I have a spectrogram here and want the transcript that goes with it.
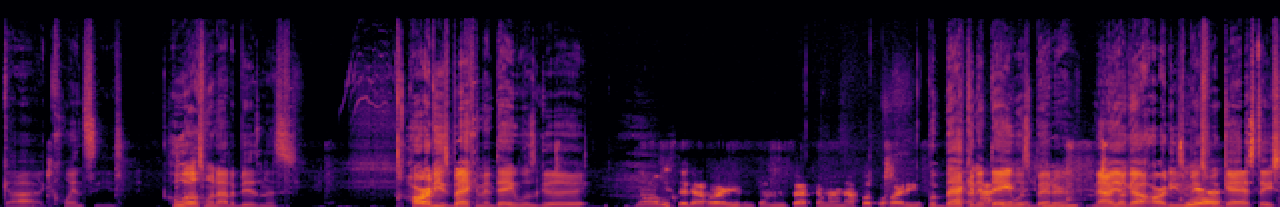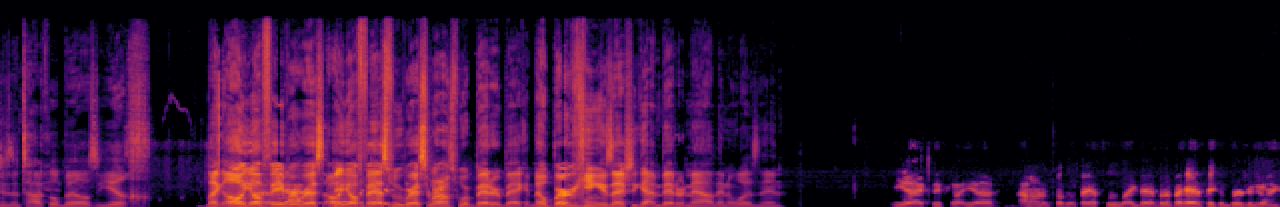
god, Quincy's. Who else went out of business? Hardee's back in the day was good, no, we still got Hardee's and some of in South Carolina. I fuck with Hardee's. but back in the day was better. Now y'all got Hardee's mixed with gas stations and Taco Bells. Yuck. Like all y'all Oh, favorite rest, all y'all fast food restaurants were better back. No, Burger King has actually gotten better now than it was then. Yeah, actually, fuck yeah. I don't fuck with fast food like that, but if I had to pick a burger joint,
